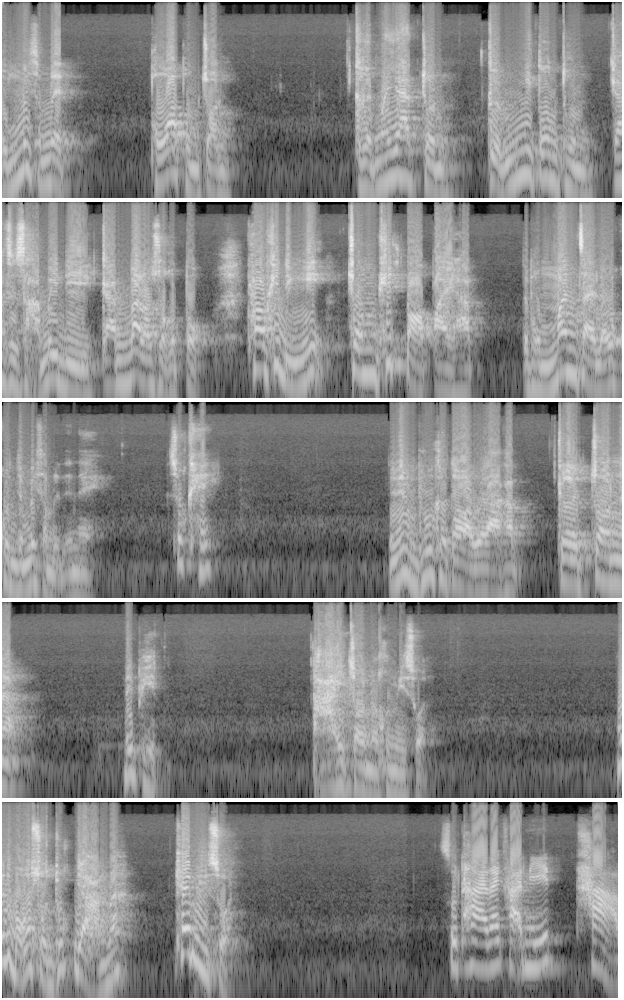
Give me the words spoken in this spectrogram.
ผมไม่สำเร็จ เพราะว่าผมจน เกิดมายากจน เกิดไม่มีต้นทุน การศึกษาไม่ดี การบ้านเราสกปรกถ้าเราคิดอย่างนี้จงคิดต่อไปครับ แต่ผมมั่นใจแล้วว่าคุณจะไม่สำเร็จแน่ๆ It's okay อย่างที่ผมพูดกันตลอดเวลาครับ เกิดจนอะไม่ผิด ตายจนอะคุณมีส่วน ไม่ได้บอกว่าส่วนทุกอย่างนะ แค่มีส่วน สุดท้ายนะคะอันนี้ถาม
